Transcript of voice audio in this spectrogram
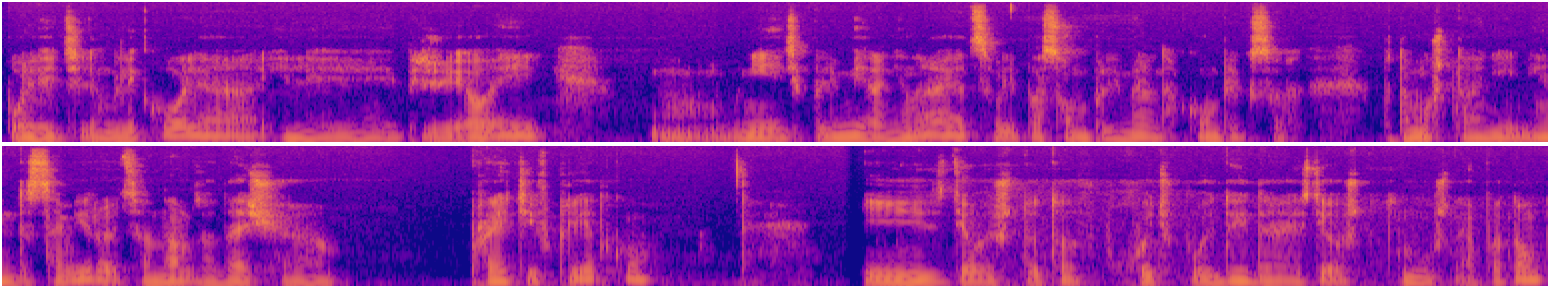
полиэтиленгликоля или PGOA. Мне эти полимеры не нравятся в липосом полимерных комплексах, потому что они не эндосомируются, нам задача пройти в клетку и сделать что-то, хоть вплоть до ядра, сделать что-то нужное, а потом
